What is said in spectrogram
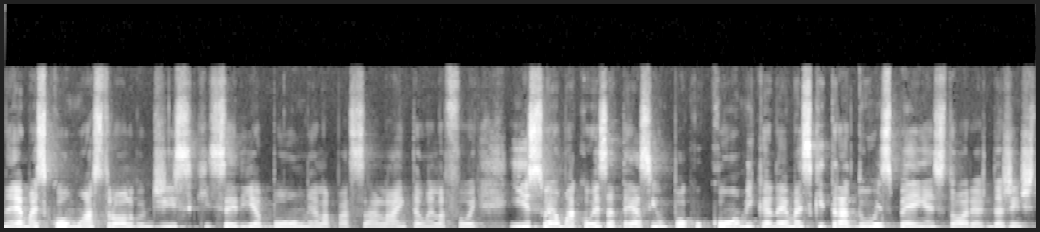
né? Mas como o astrólogo disse que seria bom ela passar lá, então ela foi. E isso é uma coisa até assim um pouco cômica, né? Mas que traduz bem a história da gente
